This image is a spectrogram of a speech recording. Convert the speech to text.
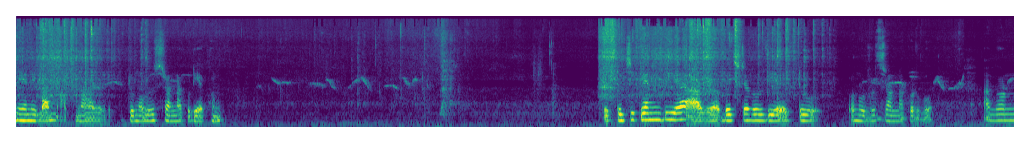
নিয়ে নিলাম। আপনার একটু নুডলস রান্না করি এখন। একটু চিকেন দিয়ে আর ভেজিটেবল দিয়ে একটু নুডলস রান্না করব। আমি অন্য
